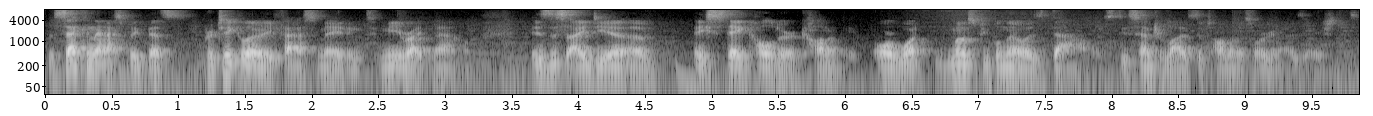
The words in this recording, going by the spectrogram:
The second aspect that's particularly fascinating to me right now is this idea of a stakeholder economy, or what most people know as DAOs, decentralized autonomous organizations.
